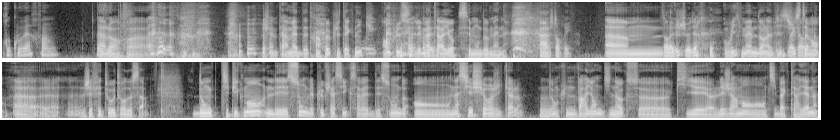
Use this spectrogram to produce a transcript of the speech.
recouvert. Enfin. Alors, euh, je vais me permettre d'être un peu plus technique. Oui. En plus, les matériaux, c'est mon domaine. Ah, je t'en prie. Euh, Dans la vie, tu veux dire? Oui, même dans la vie, justement. Euh, J'ai fait tout autour de ça. Donc, typiquement, les sondes les plus classiques, ça va être des sondes en acier chirurgical, Mhm. donc une variante d'inox euh, qui est euh, légèrement antibactérienne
